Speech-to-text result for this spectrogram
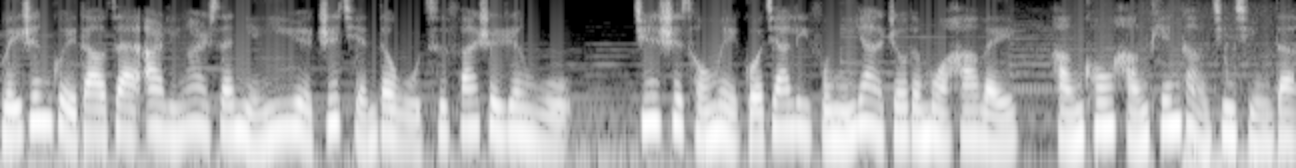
维珍轨道在二零二三年一月之前的五次发射任务，均是从美国加利福尼亚州的莫哈维航空航天港进行的。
